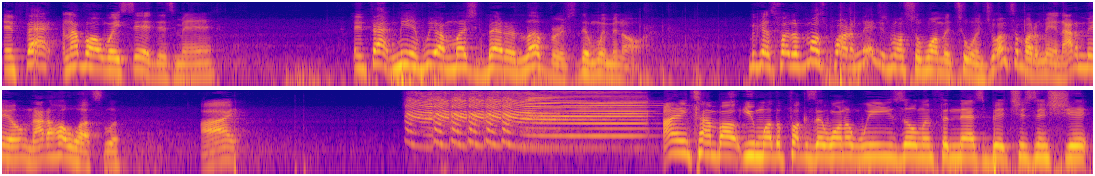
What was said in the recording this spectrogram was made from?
In fact, and I've always said this, man. In fact, men, we are much better lovers than women are. Because for the most part, a man just wants a woman to enjoy. I'm talking about a man, not a male, not a hoe hustler. All right? I ain't talking about you motherfuckers that want to weasel and finesse bitches and shit.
